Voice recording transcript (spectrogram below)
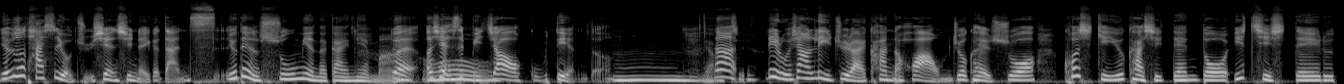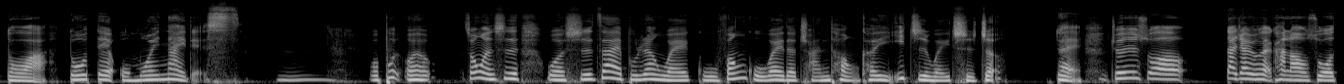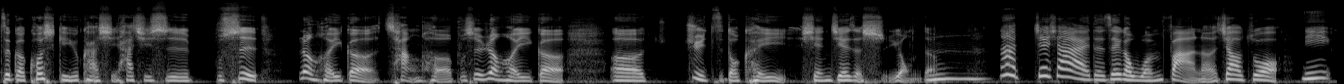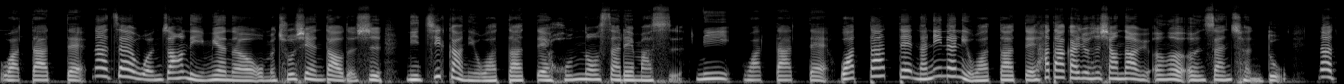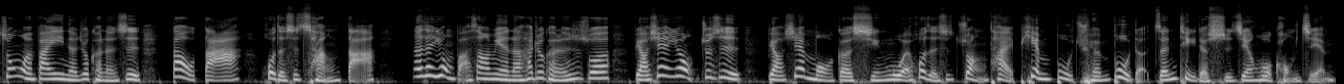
也就是说，它是有局限性的一个单词，有点书面的概念嘛，对，而且是比哦较古典的。嗯，那，例如像例句来看的话，我们就可以说 “koshiki yukashi dendo ichi shiteiru to wa do de omoi nai desu”。嗯，我不我。中文是我实在不认为古风古味的传统可以一直维持着。对，就是说，大家就可以看到说，这个 koshiki yukashi 它其实不是任何一个场合，不是任何一个呃句子都可以衔接着使用的。嗯，那接下来的这个文法呢，叫做你哇哒的。那在文章里面呢，我们出现到的是你即个你哇哒的红诺萨雷马斯，你哇哒的哇哒的，哪里哪里哇哒的，它大概就是相当于 N 二 N 三程度。那中文翻译呢，就可能是到达或者是长达。那在用法上面呢，它就可能是说表现用，就是表现某个行为或者是状态，遍布全部的整体的时间或空间。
